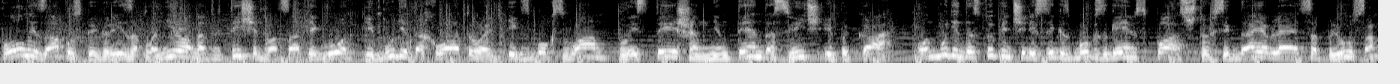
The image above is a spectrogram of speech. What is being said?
полный запуск игры запланирован на 2020 год и будет охватывать Xbox One, PlayStation, Nintendo Switch и ПК. Он будет доступен через Xbox Games Pass, что всегда является плюсом.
